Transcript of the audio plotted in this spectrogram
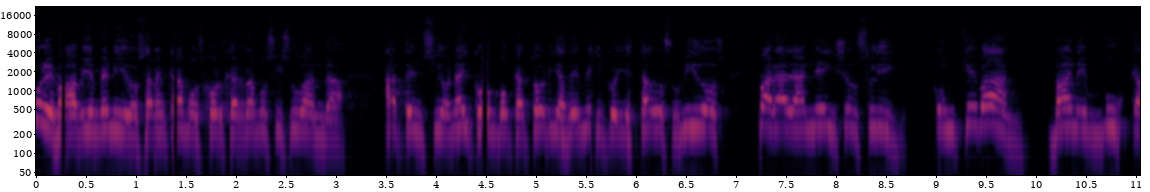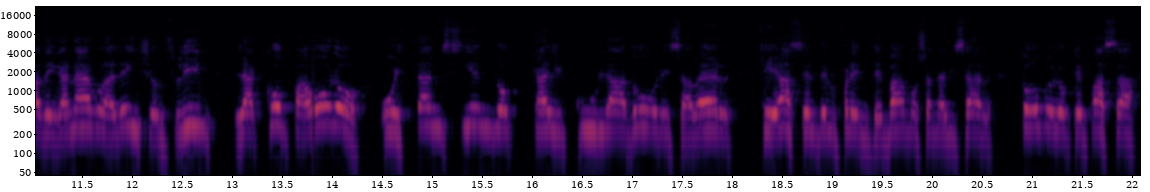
¿Cómo les va? Bienvenidos. Arrancamos Jorge Ramos y su banda. Atención, hay convocatorias de México y Estados Unidos para la Nations League. ¿Con qué van? ¿Van en busca de ganar la Nations League, la Copa Oro o están siendo calculadores a ver qué hace el de enfrente? Vamos a analizar todo lo que pasa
